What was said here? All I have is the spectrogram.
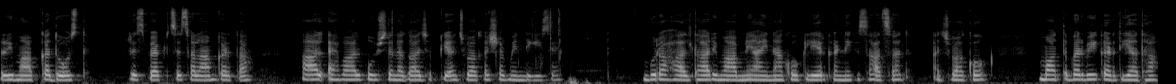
रिमाप का दोस्त रिस्पेक्ट से सलाम करता। हाल अहवाल पूछने लगा जबकि अजवा का शर्मिंदगी से। बुरा हाल था रिमाब ने आईना को क्लियर करने के साथ साथ अजवा को मतबर भी कर दिया था।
